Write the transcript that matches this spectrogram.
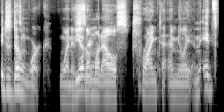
it just doesn't work when it's other- someone else trying to emulate and it's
